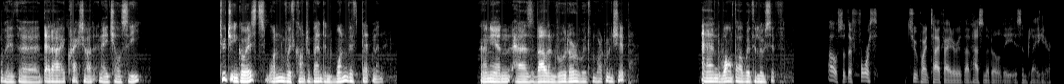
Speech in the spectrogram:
with uh, Deadeye, Crackshot, and HLC. Two Jingoists, one with Contraband and one with Deadman. And he has Valen Rudor with Marksmanship. And Wampa with Elusive. Oh, so the fourth two point TIE Fighter that has an ability is in play here.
